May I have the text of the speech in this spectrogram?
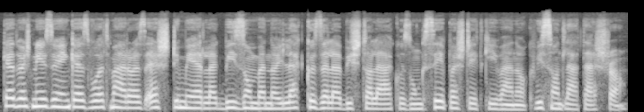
Kedves nézőink, ez volt már az esti mérleg, bízom benne, hogy legközelebb is találkozunk. Szép estét kívánok, viszontlátásra!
